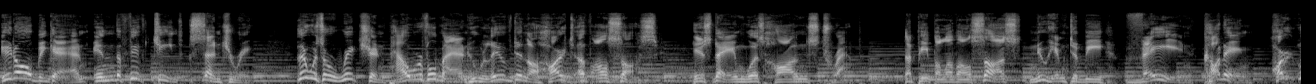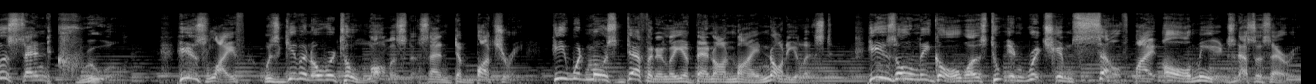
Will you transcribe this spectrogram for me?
It all began in the 15th century. There was a rich and powerful man who lived in the heart of Alsace. His name was Hans Trapp. The people of Alsace knew him to be vain, cunning, heartless, and cruel. His life was given over to lawlessness and debauchery. He would most definitely have been on my naughty list. His only goal was to enrich himself by all means necessary.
